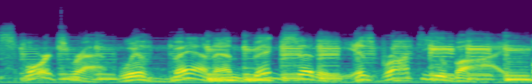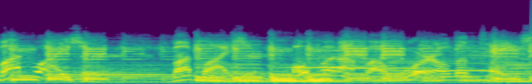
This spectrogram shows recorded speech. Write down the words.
Sports Wrap with Ben and Big City is brought to you by Budweiser. Budweiser, open up a world of taste.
